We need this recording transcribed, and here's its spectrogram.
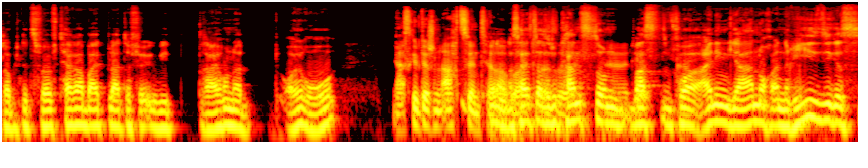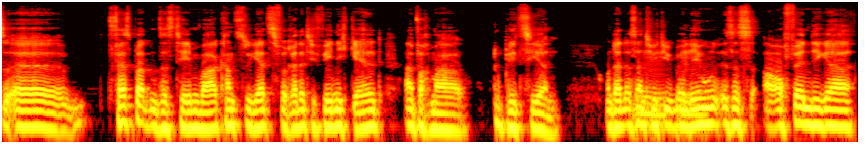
glaube ich, 'ne 12 Terabyte Platte für irgendwie 300 €. Ja, es gibt ja schon 18 Genau, das heißt Terabyte, also, du also, kannst so 'n die was ja. vor einigen Jahren noch ein riesiges, äh, Festplattensystem war, kannst du jetzt für relativ wenig Geld einfach mal duplizieren. Und dann ist natürlich die Mhm, mhm. Überlegung, ist es aufwendiger,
